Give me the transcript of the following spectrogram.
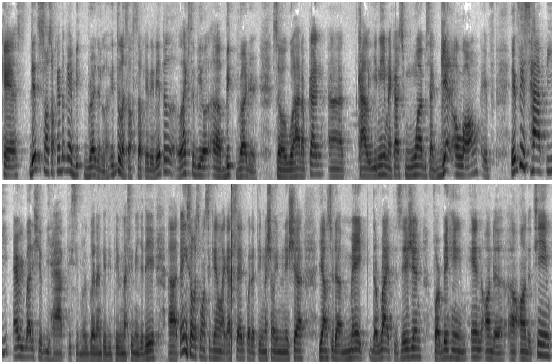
kayak dia tuh sosoknya tuh kayak big brother loh. Itulah sosoknya dia. Dia tuh likes to be a big brother. So gua harapkan uh, kali ini mereka semua bisa get along. If if he's happy, everybody should be happy sih menurut gue nanti di timnas ini. Jadi uh, thank you so much once again like I said kepada tim nasional Indonesia yang sudah make the right decision for bringing him in on the uh, on the team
